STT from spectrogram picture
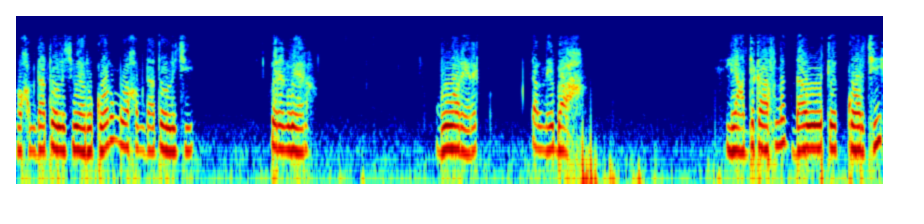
moo xam daa toll ci weeru koor moo xam daa toll ci weneen weer. Bu waree rek dal nay baax. Li i'tikaaf nag daa wuuteeg koor ci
